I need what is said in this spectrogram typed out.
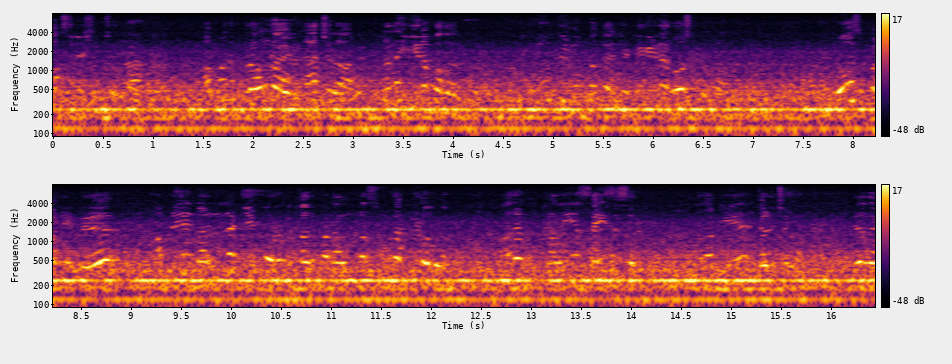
ஆக்சிடேஷன் சொல்கிறாங்க அப்போ அது ப்ரௌன் ஆகிடும் நேச்சுரலாக நல்லா ஈரப்பதம் இருக்கும். நூற்றி முப்பத்தஞ்சு டிகிரியில் ரோஸ்ட் பண்ணுவாங்க. ரோஸ்ட் பண்ணிட்டு அப்படியே நல்லா டீப் உடம்பு கருப்பா நல்லா சூடாக கீழே விடும். அதில் நிறைய சைஸஸ் இருக்கும் அதை அப்படியே ஜலிச்சிருவோம் இது அந்த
